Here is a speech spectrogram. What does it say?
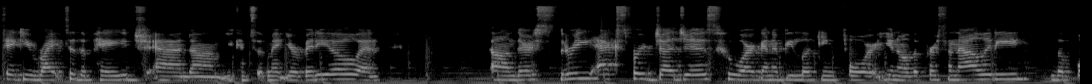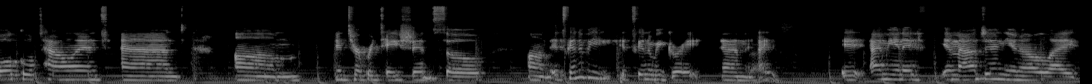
take you right to the page, and um, you can submit your video. And um, there's three expert judges who are going to be looking for, you know, the personality, the vocal talent, and um, interpretation. So um, it's gonna be it's gonna be great. And nice. I, it, I mean, if imagine, you know, like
